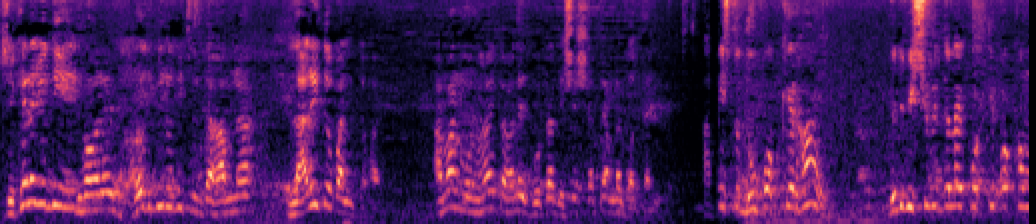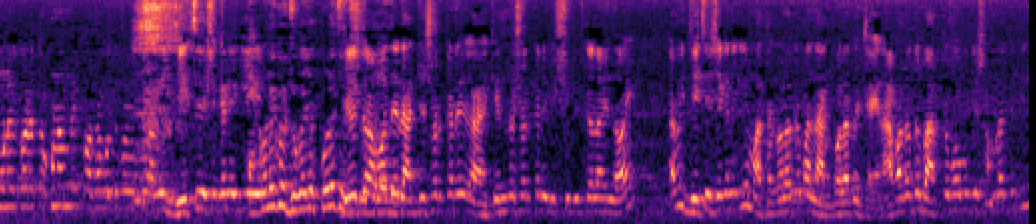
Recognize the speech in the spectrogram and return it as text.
সেখানে যদি এই ধরনের ভারত বিরোধী চিন্তা ভাবনা লালিত পালিত হয়। আমার মনে হয় তাহলে গোটা দেশের সাথে আমরা গদ্দারি আপিস তো দুপক্ষের হয়। যদি বিশ্ববিদ্যালয় কর্তৃপক্ষ মনে করে তখন আমরা কথা বলতে পারব আমি যেচে সেখানে গিয়ে কেউ যোগাযোগ করেছে যেহেতু আমাদের রাজ্য সরকারের কেন্দ্র সরকারি বিশ্ববিদ্যালয় নয় আমি যেচে সেখানে গিয়ে মাথা গলাতে বা নাক গলাতে চাই না। আপাতত বাত্যবাবুকে সামলাতে দিন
